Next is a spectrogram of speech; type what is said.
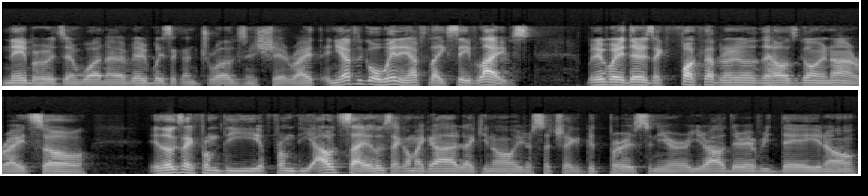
neighborhoods and whatnot. Everybody's like on drugs and shit, right? And you have to go in and you have to like save lives. But everybody there is like fucked up and don't know what the hell is going on, right? So it looks like from the from the outside it looks like oh my god like you know you're such like a good person you're you're out there every day you know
